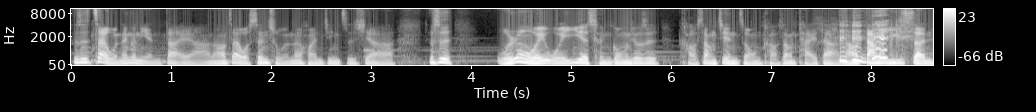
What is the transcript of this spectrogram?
就是在我那个年代啊，然后在我身处的那环境之下、啊，就是。我认为唯一的成功就是考上建中，考上台大，然后当医生，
